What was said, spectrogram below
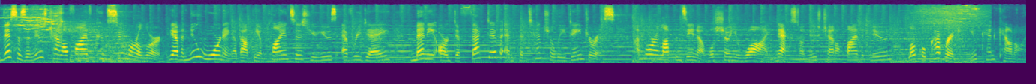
This is a News Channel 5 consumer alert. We have a new warning about the appliances you use every day. Many are defective and potentially dangerous. I'm Lauren Lapenzina. We'll show you why next on News Channel 5 at noon. Local coverage you can count on.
